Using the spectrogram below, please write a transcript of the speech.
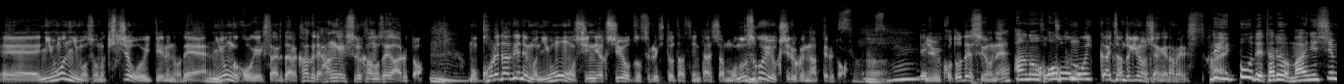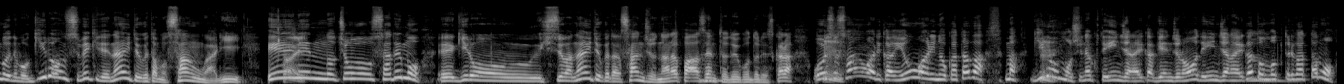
えー日本にもその基地を置いているので、日本が攻撃されたら核で反撃する可能性があると、もうこれだけでも日本を侵略しようとする人たちに対してはものすごい抑止力になってると。そうですね、いうことですよね。あのここを奥もう一回ちゃんと議論しなきゃダメです。で、はい。一方で例えば毎日新聞でも議論すべきでないという方も3割 ANN の調査でも、えー議論必要はないという方が37%ということですから、およそ3割から4割の方は、まあ、議論もしなくていいんじゃないか、現状のままでいいんじゃないかと思ってる方も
